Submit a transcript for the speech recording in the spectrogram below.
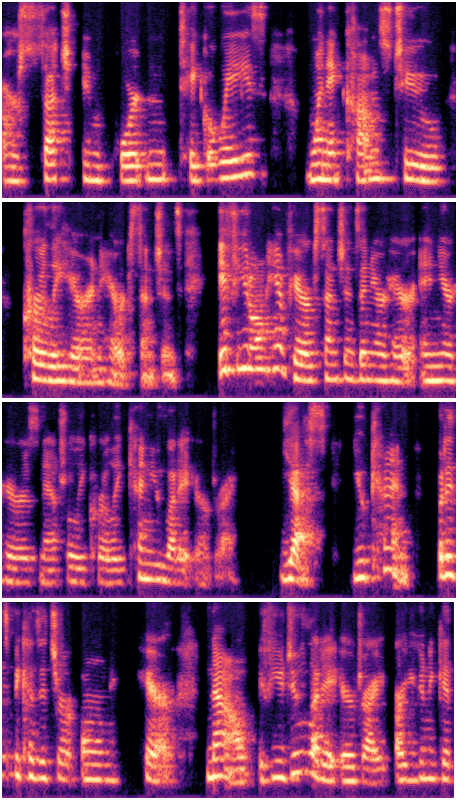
are such important takeaways when it comes to curly hair and hair extensions. If you don't have hair extensions in your hair and your hair is naturally curly, can you let it air dry? Yes, you can, but it's because it's your own hair. Now, if you do let it air dry, are you going to get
